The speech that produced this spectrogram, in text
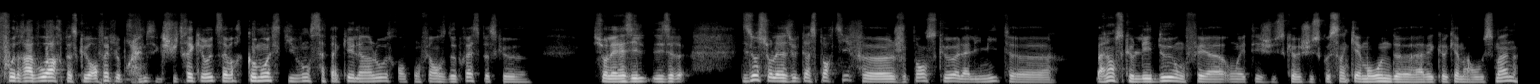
faudra voir parce que en fait le problème c'est que je suis très curieux de savoir comment est-ce qu'ils vont s'attaquer l'un l'autre en conférence de presse parce que sur les disons sur les résultats sportifs euh, je pense que à la limite euh, bah non parce que les deux ont fait euh, ont été jusqu'au cinquième round avec Kamaru Usman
